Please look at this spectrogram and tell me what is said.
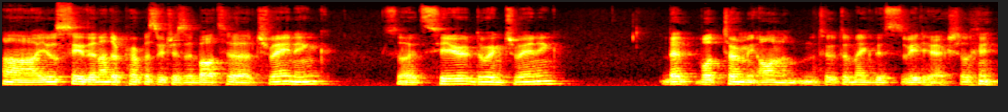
uh, you'll see the another purpose which is about uh, training. So it's here during training. That what turned me on to, to make this video actually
